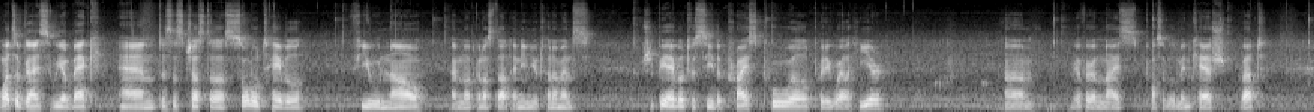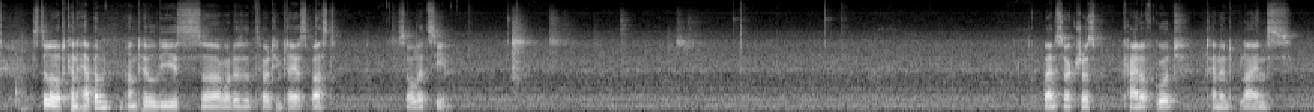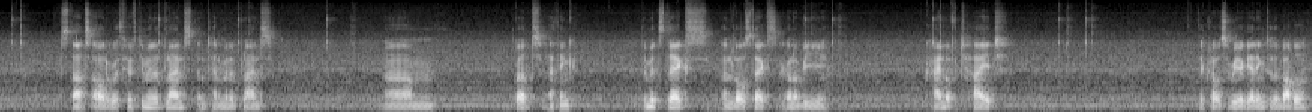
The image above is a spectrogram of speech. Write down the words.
What's up guys, we are back and this is just a solo table view now. I'm not gonna start any new tournaments. Should be able to see the prize pool pretty well here. Um, we have a nice possible min cash, but still a lot can happen until these, uh, what is it, 13 players bust. So let's see. Blind structure is kind of good, 10 minute blinds. Starts out with 50 minute blinds, then 10 minute blinds. Um, but I think the mid stacks and low stacks are gonna be kind of tight the closer we are getting to the bubble.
